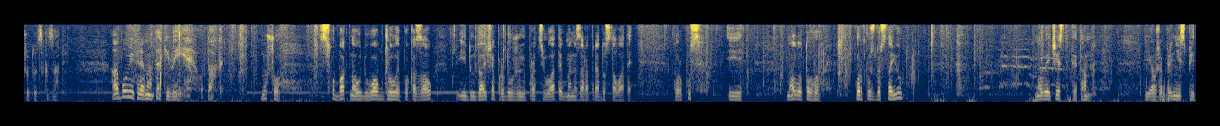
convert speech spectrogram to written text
що тут сказати. А повітряна так і виє, отак. Ну що, собак нагодував, бджоли показав. Іду далі, продовжую працювати. В мене зараз треба доставати корпус. І мало того, корпус достаю. Новий чистити там. Я вже приніс під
